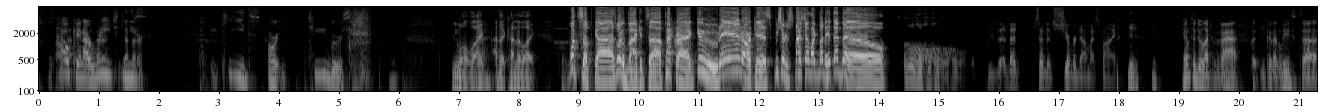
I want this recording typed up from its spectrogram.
How's How that? can I better? reach Is that better? these kids or tubers? You want like Yeah, I- that kind of like, what's up, guys? Welcome back. It's uh, Pakratt, Guude, and Arkas. Be sure to smash that like button, hit that bell. Oh, that, that sent a shiver down my spine. You have to do it like that, but you could at least. uh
